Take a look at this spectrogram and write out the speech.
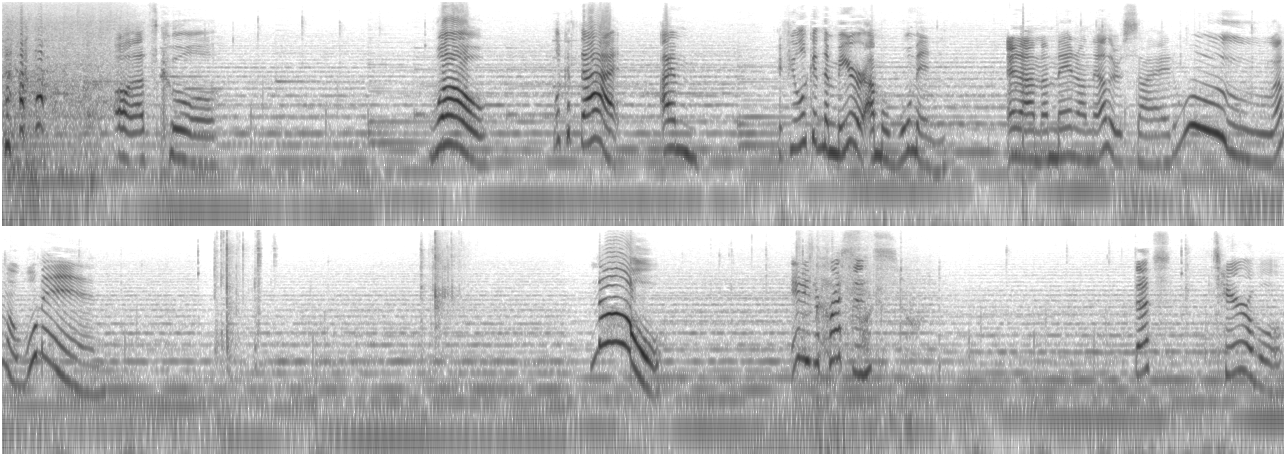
oh, that's cool. Whoa! Look at that! I'm. If you look in the mirror, I'm a woman. And I'm a man on the other side. Woo! I'm a woman! No! Antidepressants. That's terrible.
